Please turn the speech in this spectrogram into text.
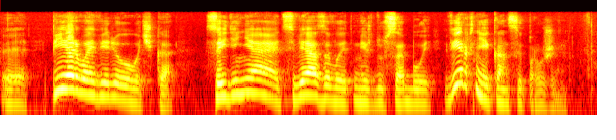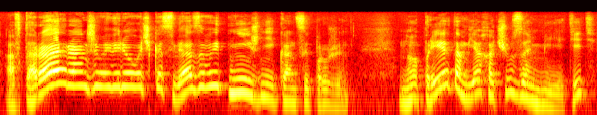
Э, первая веревочка соединяет, связывает между собой верхние концы пружин, а вторая оранжевая веревочка связывает нижние концы пружин. Но при этом я хочу заметить,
